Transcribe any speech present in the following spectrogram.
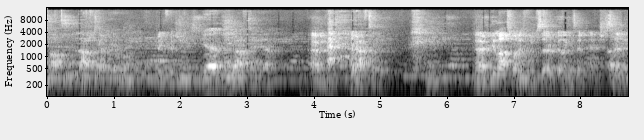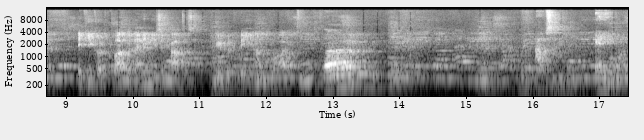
so I'll have to go with the other one. Drink fish juice. Yeah, you have to. Yeah, Um, you have to. Uh, your last one is from Sarah Billington, and she said, if you could collab with any music artist, who would it be and why? Um, with absolutely anyone,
